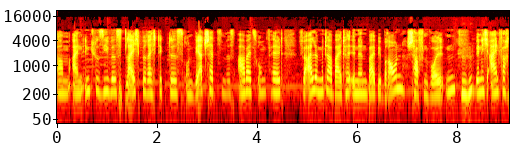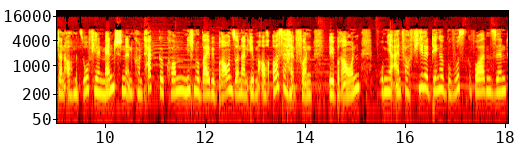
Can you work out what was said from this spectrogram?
ähm, ein inklusives, gleichberechtigtes und wertschätzendes Arbeitsumfeld für alle MitarbeiterInnen bei B. Braun schaffen wollten, mhm. bin ich einfach dann auch mit so vielen Menschen in Kontakt gekommen, nicht nur bei B. Braun, sondern eben auch außerhalb von B. Braun, wo mir einfach viele Dinge bewusst geworden sind,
